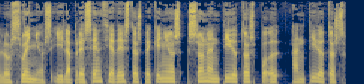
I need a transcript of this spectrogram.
los sueños y la presencia de estos pequeños son antídotos, antídotos,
